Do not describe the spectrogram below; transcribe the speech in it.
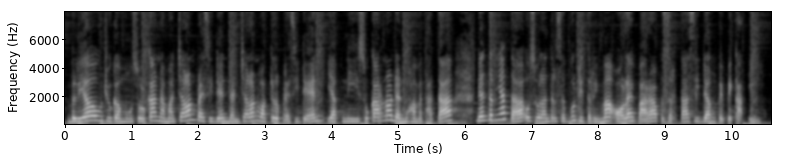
Beliau juga mengusulkan nama calon presiden dan calon wakil presiden yakni Soekarno dan Muhammad Hatta dan ternyata usulan tersebut diterima oleh para peserta sidang PPKI.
